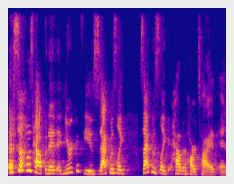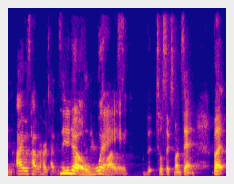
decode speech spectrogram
if stuff was happening and you were confused, Zach was like, Zach was like having a hard time and I was having a hard time because they didn't no know way till, till six months in. But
